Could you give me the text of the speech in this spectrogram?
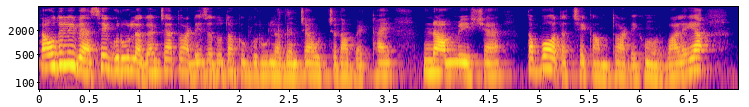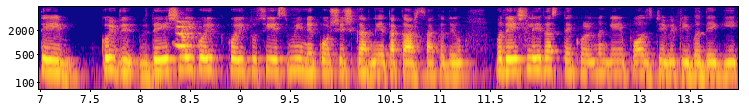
ਤਾਂ ਉਹਦੇ ਲਈ ਵੈਸੇ ਗੁਰੂ ਲਗਨ ਚ ਤੁਹਾਡੇ ਜਦੋਂ ਤੱਕ ਗੁਰੂ ਲਗਨ ਚ ਉੱਚ ਦਾ ਬੈਠਾ ਹੈ, ਨਾਮੇਸ਼ ਹੈ, ਤਾਂ ਬਹੁਤ ਅੱਛੇ ਕੰਮ ਤੁਹਾਡੇ ਹੋਣ ਵਾਲੇ ਆ। ਤੇ ਕੋਈ ਵਿ- ਵਿਦੇਸ਼ ਲਈ ਕੋਈ ਕੋਈ ਤੁਸੀਂ ਇਸ ਮਹੀਨੇ ਕੋਸ਼ਿਸ਼ ਕਰਨੀ ਹੈ ਤਾਂ ਕਰ ਸਕਦੇ ਹੋ। ਵਿਦੇਸ਼ ਲਈ ਰਸਤੇ ਖੁੱਲਣਗੇ ਪੋਜ਼ਿਟਿਵਿਟੀ ਵਧੇਗੀ।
